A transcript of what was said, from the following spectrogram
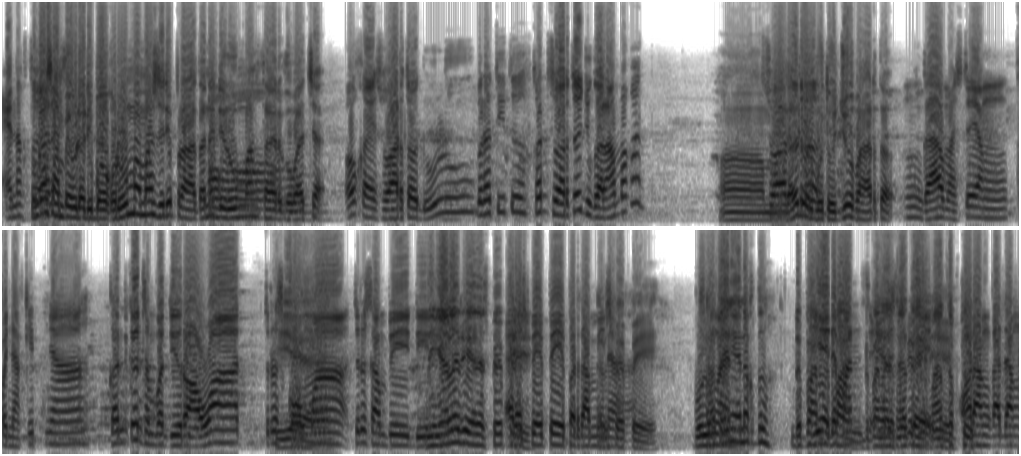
enak tuh Enggak RS. sampai udah dibawa ke rumah mas jadi peralatannya di Oh. rumah terakhir gue baca oh kayak Soeharto dulu berarti tuh kan Soeharto juga lama kan um, Soeharto- meninggal 2007 Pak Harto enggak maksudnya yang penyakitnya kan kan sempat dirawat terus Iya. koma terus sampai di Meninggalnya di RSPP. RSPP Pertamina SPP Bulungan. Satenya enak tuh Depan, iya depan, depan, depan RSPP. RSPP. Mantep tuh. Orang kadang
